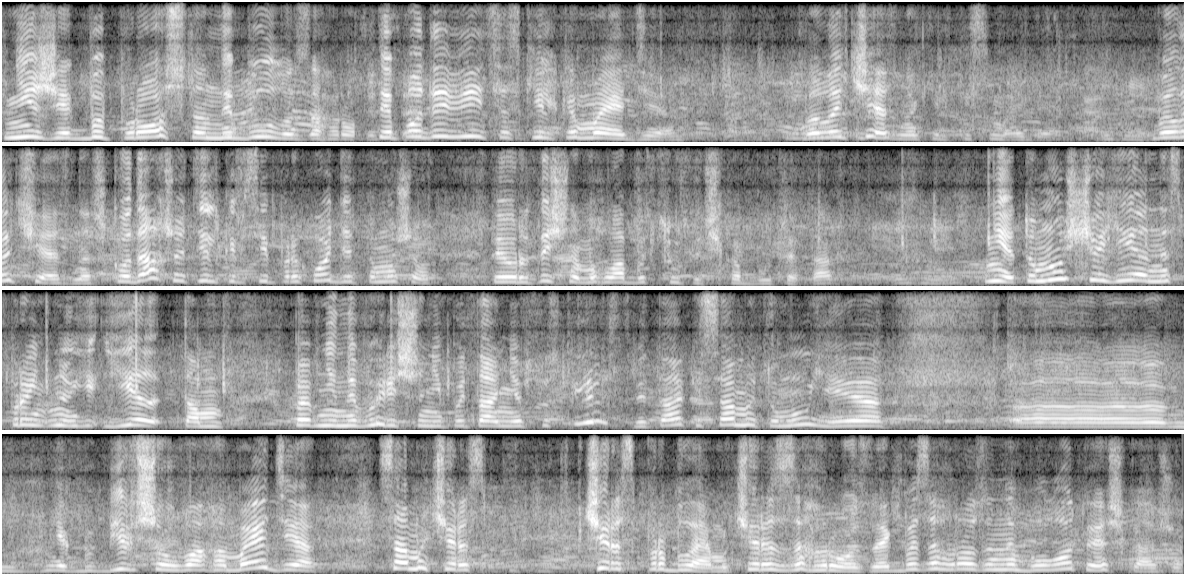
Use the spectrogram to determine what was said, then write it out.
ніж якби просто не було загроз. Ти подивіться, скільки медіа. Величезна кількість медіа. Величезна. Шкода, що тільки всі приходять, тому що теоретично могла би сутичка бути, так? Ні, тому що є несприй... ну, є- там певні невирішені питання в суспільстві, так, і саме тому є е, якби більша увага медіа саме через, через проблему, через загрозу. Якби загрози не було, то я ж кажу,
